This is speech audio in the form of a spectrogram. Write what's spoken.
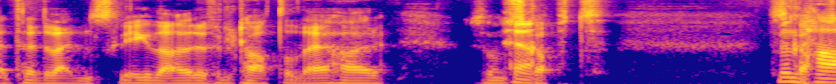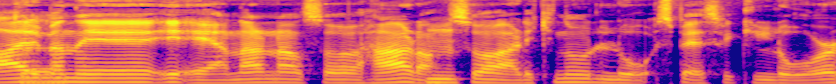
er tredje verdenskrig. Da resultatet av det har liksom skapt, Men her, eh, men i, i eneren, altså her, da, Mm. så er det ikke noe law, spesifikk law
